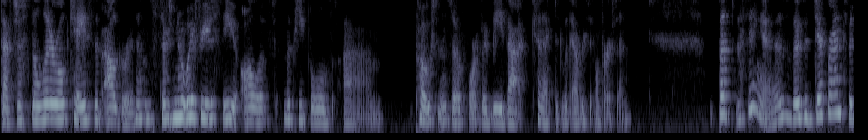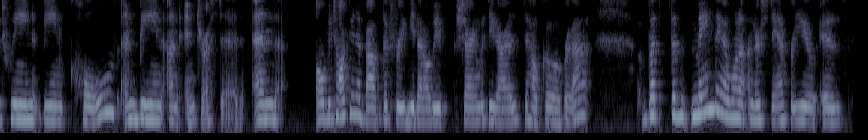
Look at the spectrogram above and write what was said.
that's just the literal case of algorithms there's no way for you to see all of the people's um, posts and so forth or be that connected with every single person but the thing is, there's a difference between being cold and being uninterested. And I'll be talking about the freebie that I'll be sharing with you guys to help go over that. But the main thing I want to understand for you is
